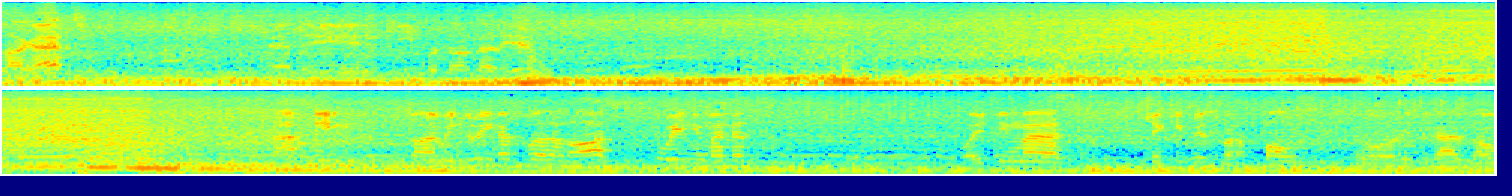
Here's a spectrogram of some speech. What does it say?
Like that. And then keep it on. Nothing. So I've been doing it for the last 20 minutes. Waiting my check if it's gonna pulse. So let you guys know.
